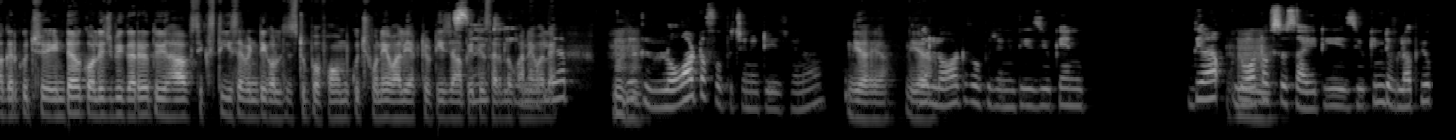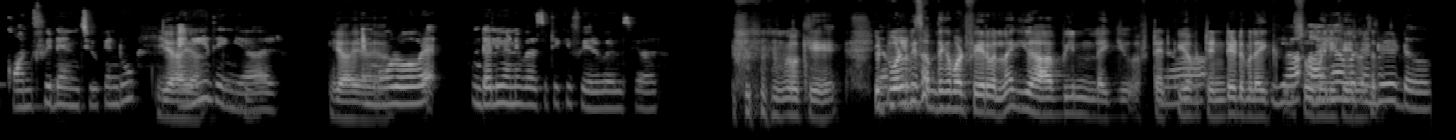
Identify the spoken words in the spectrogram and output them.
अगर कुछ इंटर कॉलेज भी कर रहे हो तो you have 60 70 colleges to perform कुछ होने वाली एक्टिविटीज़ जहाँ पे इतने सारे लोग आने वाले हैं। हम्म, there are lot of opportunities you know या या there या are lot of opportunities you can there are a lot of hmm. societies. You can develop your confidence. You can do yeah, anything yeah. yaar yeah, yeah and yeah. moreover delhi university ki farewells yaar okay. You yeah, told man. me something about farewell like you have been like you have, ten- yeah, you have attended like yeah, so many I have farewells attended uh,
